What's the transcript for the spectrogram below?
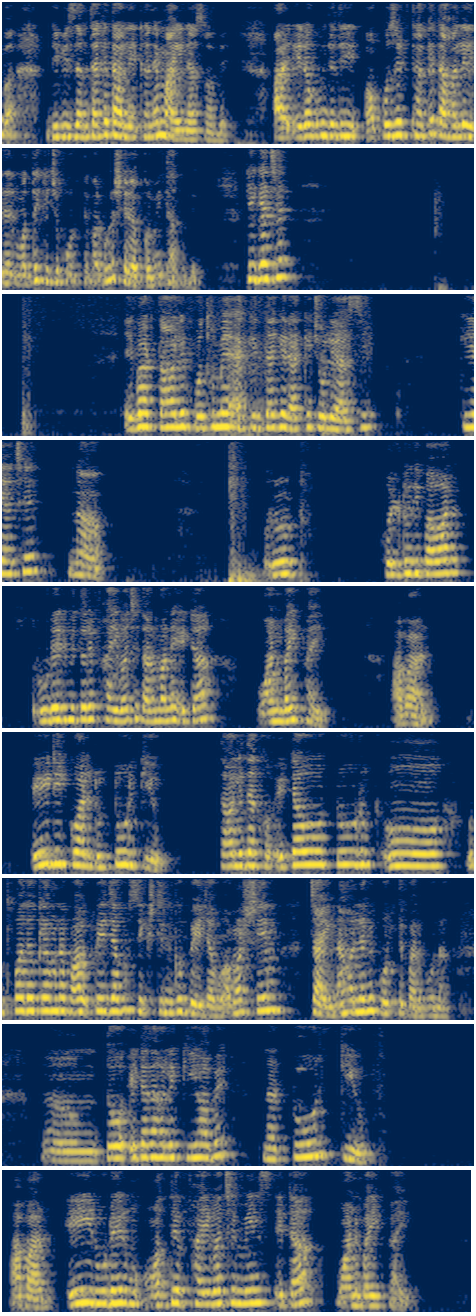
ডিভিশন থাকে, তাহলে এখানে মাইনাস হবে। আর এরকম যদি অপোজিট থাকে, তাহলে এদের মধ্যে কিছু করতে পারব না, সেরকমই থাকবে। ঠিক আছে? এবার তাহলে প্রথমে একের দাগের একে চলে আসি। কি আছে? না। Root whole to the power রুটের ভিতরে ফাইভ আছে, তার মানে এটা ওয়ান বাই ফাইভ আবার এইট ইকুয়াল টু টুর কিউ তাহলে দেখো, এটাও টুর উৎপাদকে আমরা পেয়ে যাব সিক্সটিনকেও পেয়ে যাব। আমার সেম চাই, না হলে আমি করতে পারব না। তো এটা তাহলে কি হবে? না টুর কিউব আবার এই রুডের মধ্যে ফাইভ আছে মিন্স এটা ওয়ান বাই ফাইভ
